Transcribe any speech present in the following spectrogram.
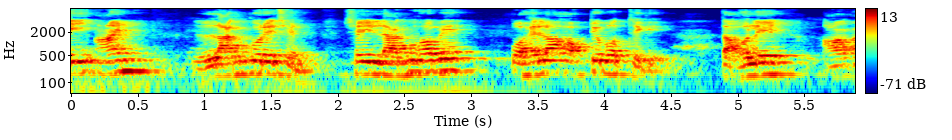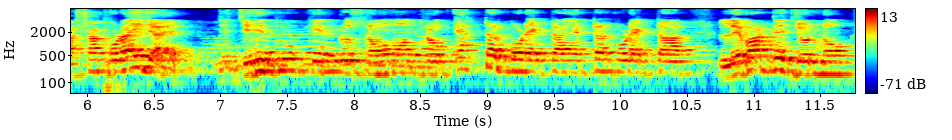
এই আইন লাগু করেছেন। সেই লাগু হবে পহেলা অক্টোবর থেকে। তাহলে আশা করাই যায় যে যেহেতু কেন্দ্র শ্রম মন্ত্রক একটার পর একটা, একটার পর একটা লেবারদের জন্য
